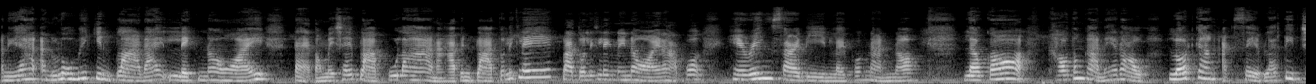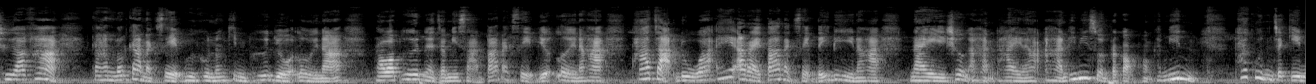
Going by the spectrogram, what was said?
อนุญาตอนุโลมให้กินปลาได้เล็กน้อย แต่ต้องไม่ใช่ปลาปูล่านะคะ เป็นปลาตัวเล็กๆ ปลาตัวเล็กๆ น้อยๆ นะคะ พวก herring sardine อะไรพวกนั้นเนาะ แล้วก็เขาต้องการให้เราลดการอักเสบและติดเชื้อค่ะ การลดการอักเสบคือคุณต้องกินพืชเยอะเลยนะ เพราะว่าพืชเนี่ยจะมีสารต้านอักเสบเยอะเลยนะคะ ถ้าจะดูว่าเฮ้อะไรต้านอักเสบได้ดีนะคะ ในเชิงอาหารไทยนะคะอาหารที่มีส่วนประกอบของขมิ้น ถ้าคุณจะกิน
